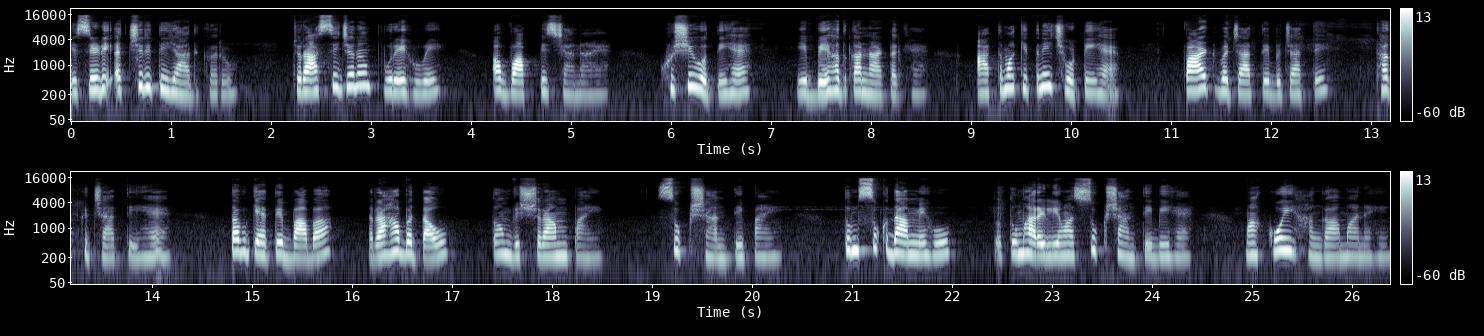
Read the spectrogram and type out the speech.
ये सीढ़ी अच्छी रीति याद करो। चौरासी जन्म पूरे हुए, अब वापस जाना है। खुशी होती है, ये बेहद का नाटक है। आत्मा कितनी छोटी है। पार्ट बजाते बजाते थक जाती हैं। तब कहते, बाबा, राह बताओ तो हम विश्राम पाएँ, सुख शांति पाएँ। तुम सुख धाम में हो तो तुम्हारे लिए वहाँ सुख शांति भी है। वहाँ कोई हंगामा नहीं।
